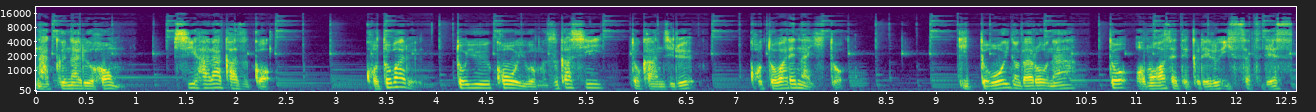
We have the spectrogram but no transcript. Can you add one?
なくなる本。石原和子。断るという行為を難しいと感じる断れない人。きっと多いのだろうなと思わせてくれる一冊です。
